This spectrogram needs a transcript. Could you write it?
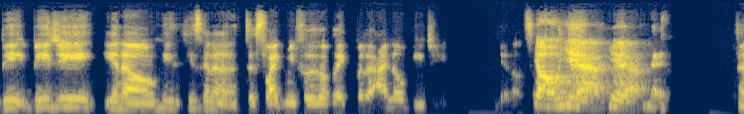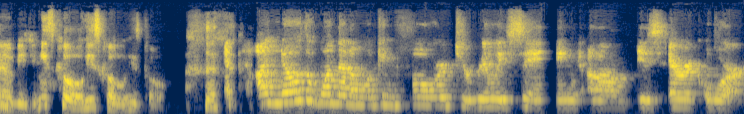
B, BG, you know, he, he's gonna dislike me for the like, but I know BG. You know, so. Oh yeah, yeah. I know BG. He's cool. He's cool. He's cool. I know the one that I'm looking forward to really seeing um, is Eric Orr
